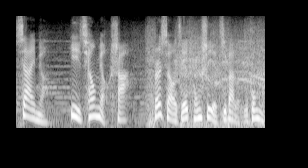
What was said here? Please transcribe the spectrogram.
下一秒，一枪秒杀，而小杰同时也击败了蜈蚣男。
